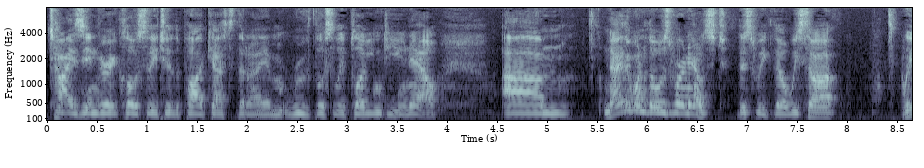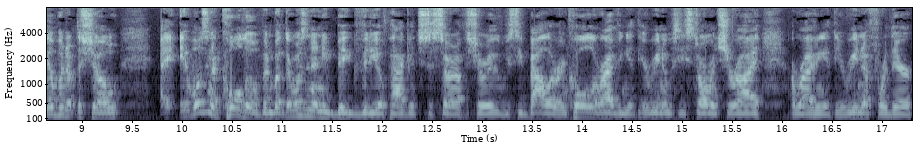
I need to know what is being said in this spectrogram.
ties in very closely to the podcast that I am ruthlessly plugging to you now. Um, neither one of those were announced this week, though. We saw we opened up the show. It wasn't a cold open, but there wasn't any big video package to start off the show. We see Balor and Cole arriving at the arena. We see Storm and Shirai arriving at the arena for their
